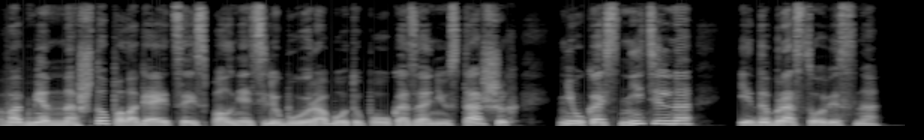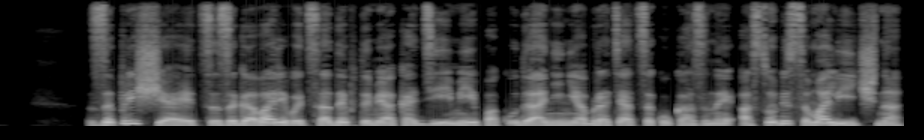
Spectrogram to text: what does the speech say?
в обмен на что полагается исполнять любую работу по указанию старших неукоснительно и добросовестно — запрещается заговаривать с адептами Академии, покуда они не обратятся к указанной особе самолично.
